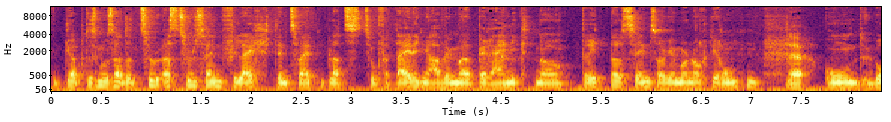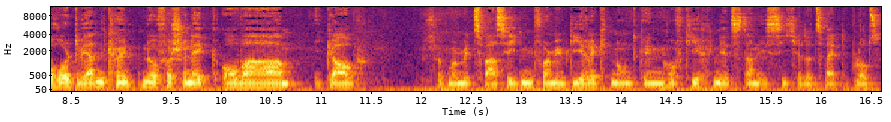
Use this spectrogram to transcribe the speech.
Ich glaube, das muss auch dazu, als Ziel sein, vielleicht den zweiten Platz zu verteidigen, auch wenn wir bereinigt noch Dritter sind, sage ich mal, nach die Runden. Ja. Und überholt werden könnten noch von Schoneck, aber ich glaube, sag mal, mit zwei Siegen, vor allem im direkten und gegen Hofkirchen jetzt dann, ist sicher der zweite Platz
